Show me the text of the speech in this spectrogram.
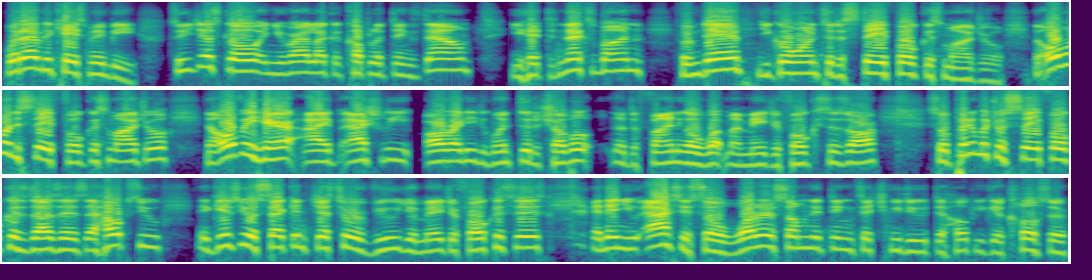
whatever the case may be. So you just go and you write like a couple of things down. You hit the next button. From there, you go on to the Stay Focused module. Now over in the Stay Focused module, now over here, I've actually already went through the trouble of defining of what my major focuses are. So pretty much what Stay Focus does is it helps you, it gives you a second just to review your major focuses, and then you ask yourself, what are some of the things that you can do to help you get closer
